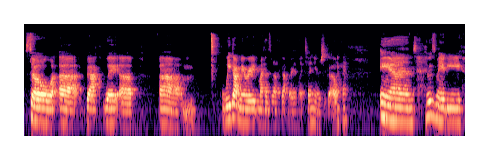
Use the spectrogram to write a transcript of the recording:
So, uh, back way up, um, we got married. My husband and I got married like 10 years ago. Okay. And it was maybe,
